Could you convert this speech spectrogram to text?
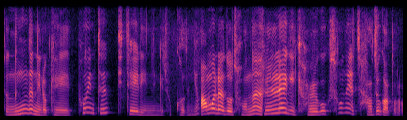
저는 은근 이렇게 포인트 디테일이 있는 게 좋거든요. 아무래도 저는 블랙이 결국 손에 자주 가더라고요.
